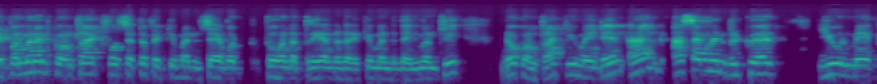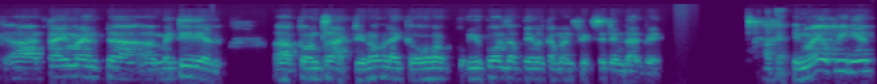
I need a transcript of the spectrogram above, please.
a permanent contract for set of equipment, say about 200, 300 equipment in the inventory. No contract you maintain, and as and when required, you will make uh, time and uh, material uh, contract. You know, like over, you call them, they will come and fix it in that way. Okay. In my opinion,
